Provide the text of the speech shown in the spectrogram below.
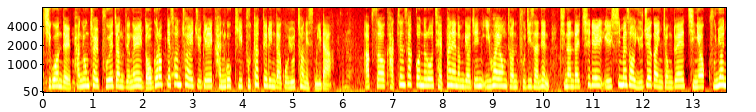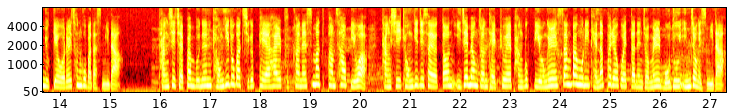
직원들, 방용철 부회장 등을 너그럽게 선처해 주길 간곡히 부탁드린다고 요청했습니다. 앞서 같은 사건으로 재판에 넘겨진 이화영 전 부지사는 지난달 7일 1심에서 유죄가 인정돼 징역 9년 6개월을 선고받았습니다. 당시 재판부는 경기도가 지급해야 할 북한의 스마트팜 사업비와 당시 경기지사였던 이재명 전 대표의 방북 비용을 쌍방울이 대납하려고 했다는 점을 모두 인정했습니다.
